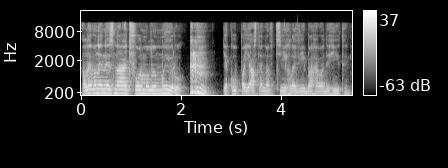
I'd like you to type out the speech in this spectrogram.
але вони не знають формули миру, яку пояснено в цій главі Багавадгіти.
